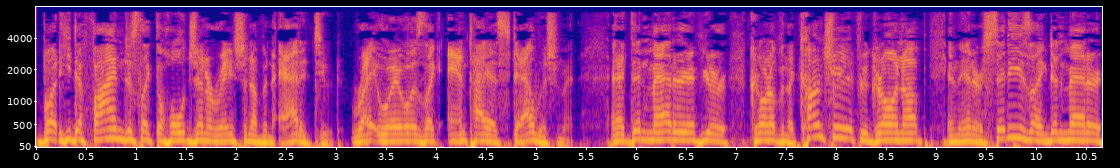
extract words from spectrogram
but he defined just like the whole generation of an attitude, right? Where it was like anti-establishment. And it didn't matter if you're growing up in the country, if you're growing up in the inner cities, like it didn't matter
